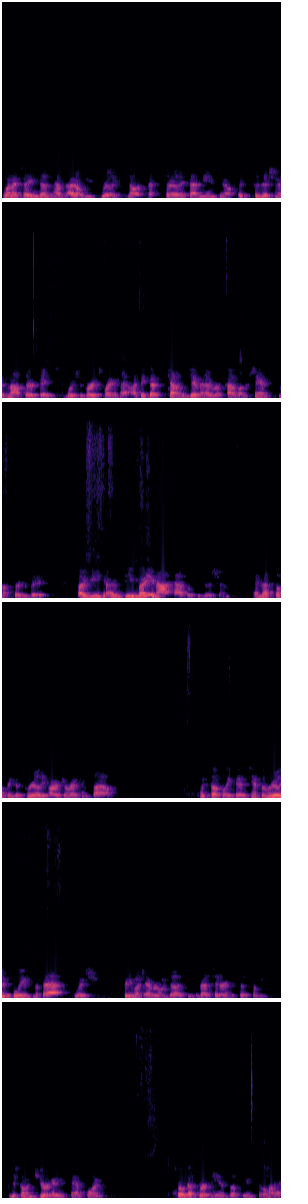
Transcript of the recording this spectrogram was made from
when I say he doesn't have, I don't really know necessarily if that means you know his position is not third base, which is where he's playing now. I think that's kind of a given. Everyone kind of understands it's not third base. I mean, he may not have a position, and that's something that's really hard to reconcile with stuff like this. You have to really believe in the bat, which pretty much everyone does. He's the best hitter in the system, just on a pure hitting standpoint. So that's where he ends up being so high.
